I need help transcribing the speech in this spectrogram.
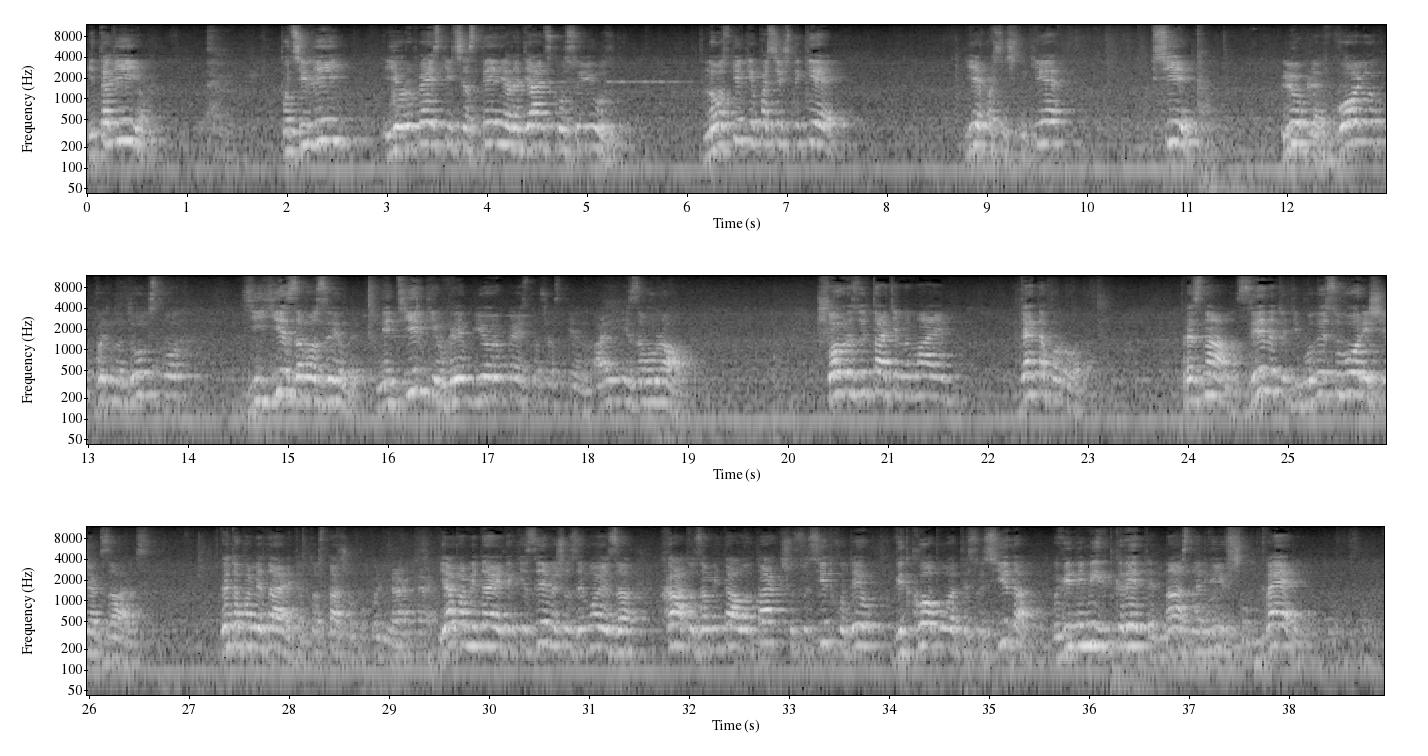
італійок по цілій європейській частині Радянського Союзу. Ну, оскільки пасічники є пасічники, всі люблять волю, вольнодумство, її завозили не тільки в європейську частину, а й за Урал. Що в результаті ми маємо? Де та порода? Признали, зими тоді були суворіші, як зараз. Ви то пам'ятаєте, хто старшого покоління. Так, так. Я пам'ятаю такі зими, що зимою за хату замітало так, що сусід ходив відкопувати сусіда, бо він не міг відкрити нас на Львівщині двері.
